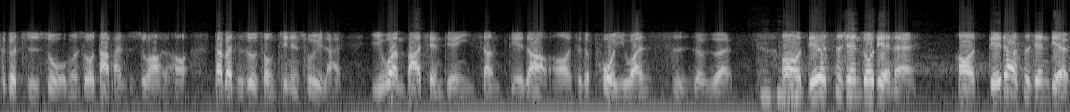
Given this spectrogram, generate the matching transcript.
这个指数，我们说大盘指数好了哈，大盘指数从今年初以来一万八千点以上跌到哦这个破一万四，对不对？哦，跌了四千多点呢。哦，跌掉四千点，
